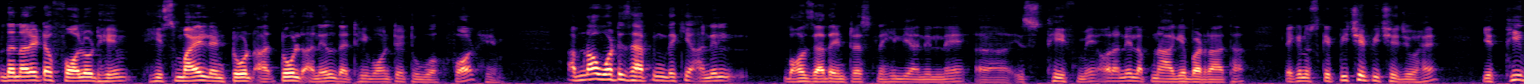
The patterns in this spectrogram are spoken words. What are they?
The narrator followed him. He smiled and told, uh, told Anil that he wanted to work for him. अब नाउ व्हाट इज़ हैपनिंग देखिए अनिल बहुत ज़्यादा इंटरेस्ट नहीं लिया अनिल ने इस थीफ में और अनिल अपना आगे बढ़ रहा था लेकिन उसके पीछे पीछे जो है ये थीफ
